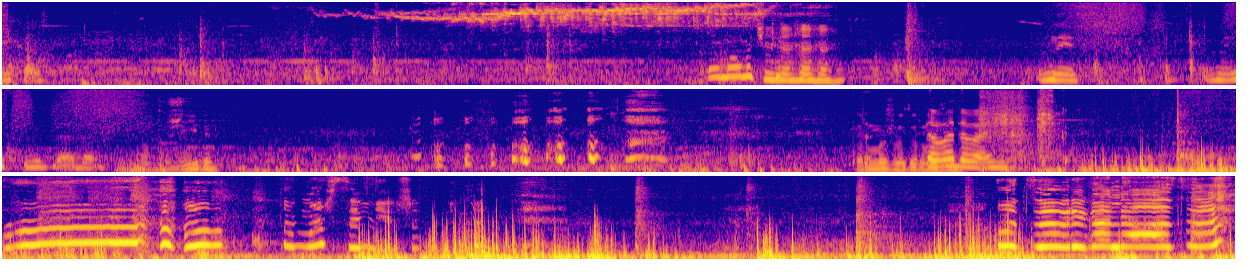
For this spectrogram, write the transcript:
Поїхали. Ой, мамочки. Вниз. Вниз, вниз, да, да. Ну, то ж їдемо. Торможу, торможу. Давай, давай. Там маш сильніше. Оце врігаляси.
